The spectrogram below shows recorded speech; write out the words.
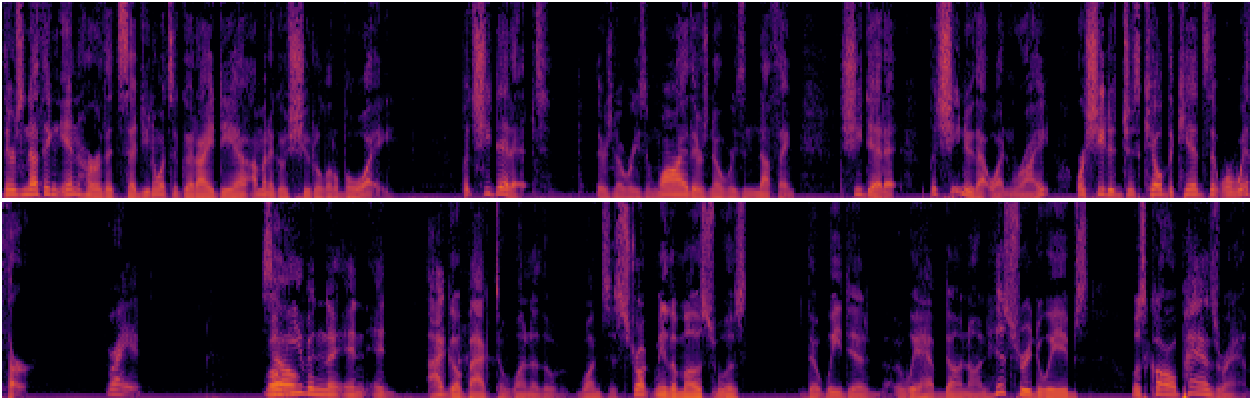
There's nothing in her that said you know what's a good idea? I'm going to go shoot a little boy. But she did it. There's no reason why. There's no reason nothing. She did it. But she knew that wasn't right or she'd have just killed the kids that were with her. Right. well, even in, in I go back to one of the ones that struck me the most was that we did we have done on History Dweebs was Carl Panzram.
